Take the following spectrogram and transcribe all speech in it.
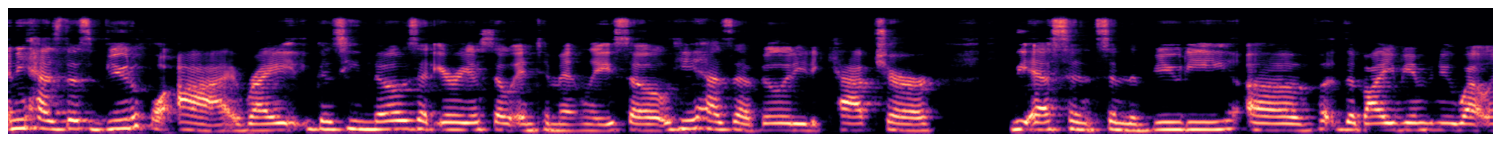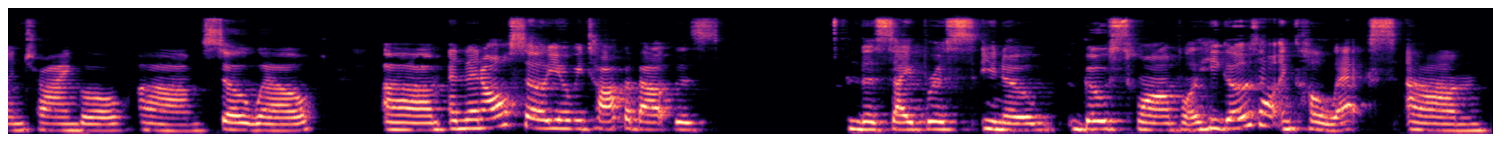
and he has this beautiful eye, right? Because he knows that area so intimately. So he has the ability to capture the essence and the beauty of the Bayou Bienvenue wetland triangle um, so well. Um, and then also, you know, we talk about this the cypress, you know, ghost swamp. Well, he goes out and collects um,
